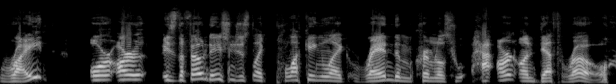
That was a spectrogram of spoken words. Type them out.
right? Or are is the foundation just like plucking like random criminals who ha- aren't on death row?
